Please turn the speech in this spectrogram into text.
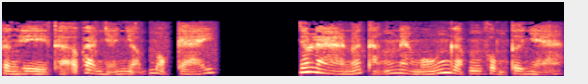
Thường Hy thở vào nhẹ nhõm một cái. Nếu là nói thẳng nàng muốn gặp Phùng Tư Nhã,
